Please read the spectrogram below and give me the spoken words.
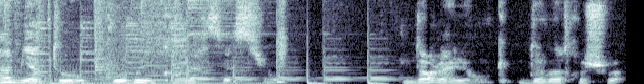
à bientôt pour une conversation dans la langue de votre choix.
